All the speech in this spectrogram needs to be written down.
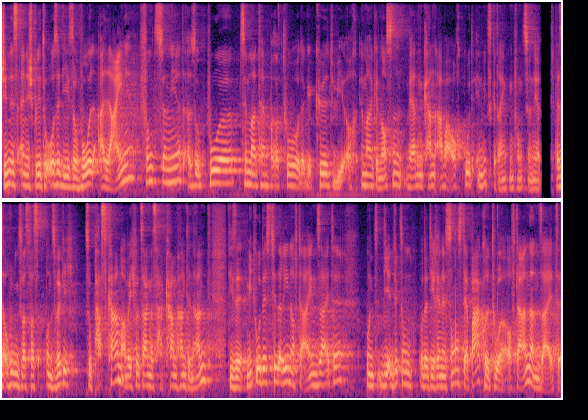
Gin ist eine Spirituose, die sowohl alleine funktioniert, also pur Zimmertemperatur oder gekühlt, wie auch immer genossen werden kann, aber auch gut in Mixgetränken funktioniert. Das ist auch übrigens was, was uns wirklich zu Pass kam, aber ich würde sagen, das kam Hand in Hand. Diese Mikrodestillerien auf der einen Seite und die Entwicklung oder die Renaissance der Barkultur auf der anderen Seite.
